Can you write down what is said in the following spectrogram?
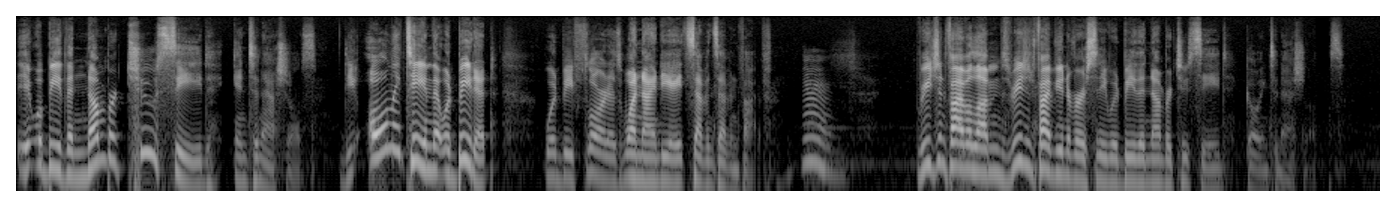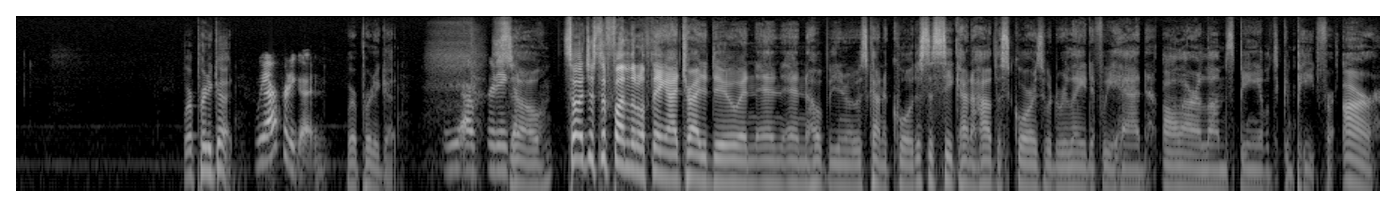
It will be the number two seed internationals. The only team that would beat it would be Florida's 198.775. Mm. Region 5 alums, Region 5 University would be the number two seed going to nationals. We're pretty good. We are pretty good. We're pretty good. We are pretty so, good. So just a fun little thing I tried to do and, and, and hope, you know, it was kind of cool just to see kind of how the scores would relate if we had all our alums being able to compete for our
